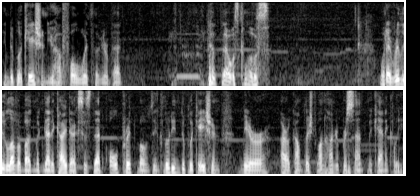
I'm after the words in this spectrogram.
In duplication, you have full width of your bed. that was close. What I really love about Magnetic IDEX is that all print modes, including duplication, mirror, are accomplished 100% mechanically,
